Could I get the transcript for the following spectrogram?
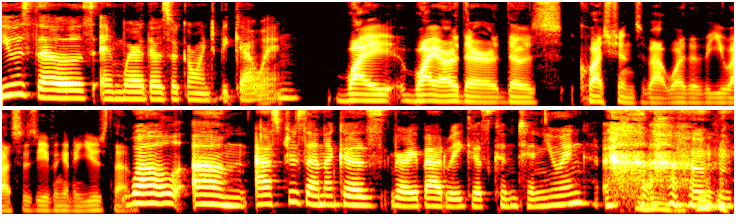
use those and where those are going to be going. Why why are there those questions about whether the U.S. is even going to use them? Well, um, AstraZeneca's very bad week is continuing, um,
